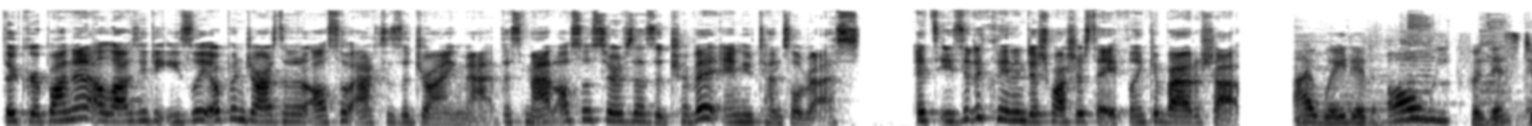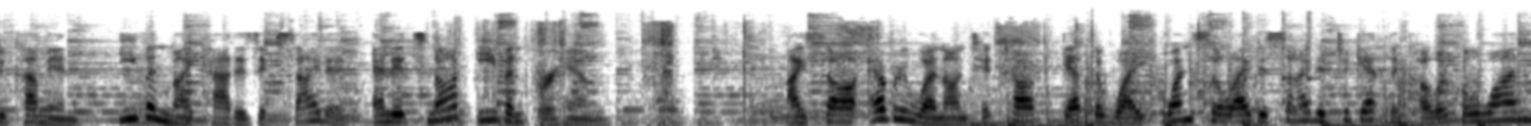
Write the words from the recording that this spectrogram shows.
The grip on it allows you to easily open jars and it also acts as a drying mat. This mat also serves as a trivet and utensil rest. It's easy to clean and dishwasher safe. Link in bio to shop. I waited all week for this to come in. Even my cat is excited, and it's not even for him. I saw everyone on TikTok get the white one, so I decided to get the colorful one.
